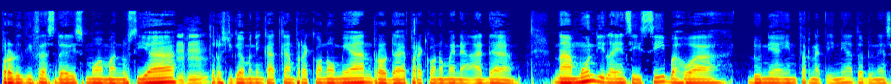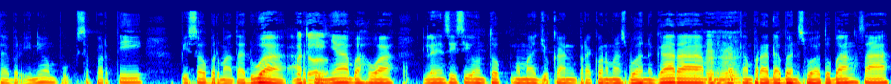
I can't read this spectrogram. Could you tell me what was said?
produktivitas dari semua manusia, Mhm. terus juga meningkatkan perekonomian, roda perekonomian yang ada. Namun di lain sisi bahwa dunia internet ini atau dunia cyber ini seperti pisau bermata dua, Betul. artinya bahwa di lain sisi untuk memajukan perekonomian sebuah negara, meningkatkan peradaban suatu bangsa,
